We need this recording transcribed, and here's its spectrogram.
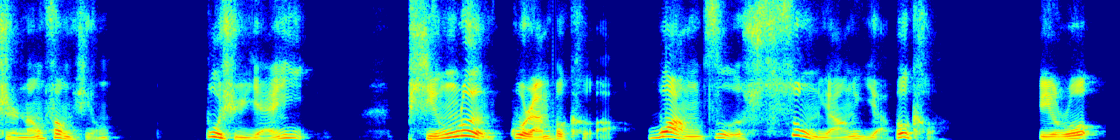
只能奉行，不许言议，评论固然不可，妄自颂扬也不可。比如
